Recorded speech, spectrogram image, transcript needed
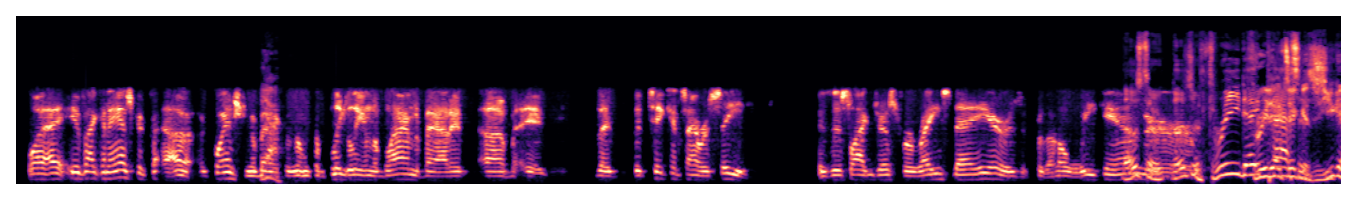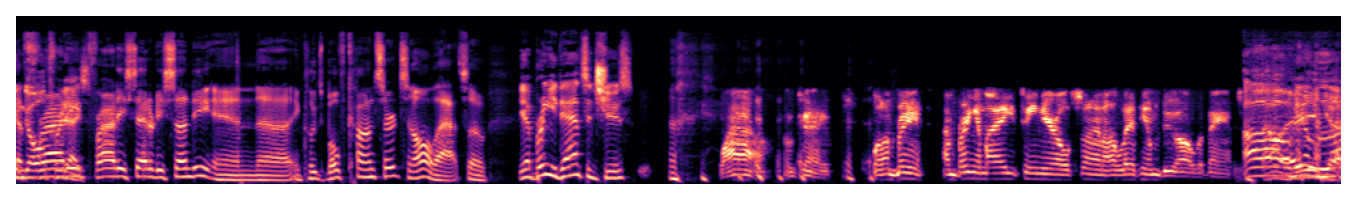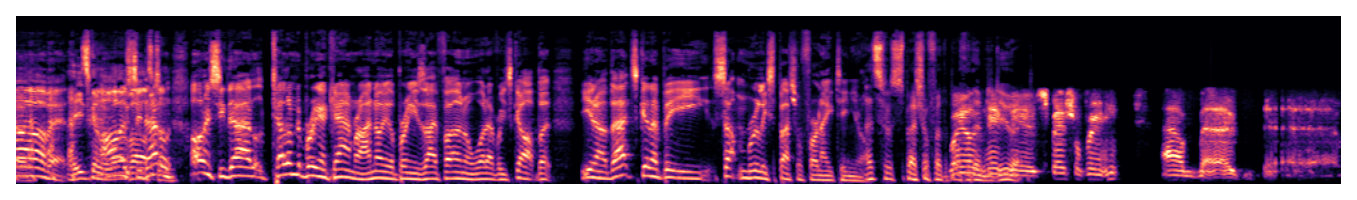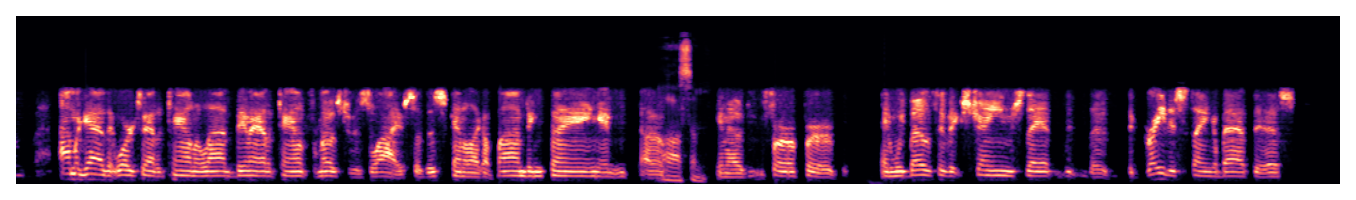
Well, if I can ask a, a, a question about Yeah. it, because I'm completely in the blind about it, um, it, the the tickets I received, is this like just for race day, or is it for the whole weekend? Those are or- those are three day Three-day passes. tickets. You got can go all three Friday, days. Friday, Saturday, Sunday, and uh, includes both concerts and all that. So Yeah, bring your dancing shoes. wow. Okay. well, I'm bringing I'm bringing my 18 year old son. I'll let him do all the dancing. Oh, there he'll love it. He's gonna love honestly, Austin. that'll, honestly, that'll tell him to bring a camera. I know he'll bring his iPhone or whatever he's got, but you know that's going to be something really special for an 18 year old. that's what's special for the both well, of them to do it. special for him. Um, uh, uh, I'm a guy that works out of town a lot. Been out of town for most of his life, so this is kind of like a bonding thing, and uh, Awesome. you know, for for, and we both have exchanged that. The the, the greatest thing about this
